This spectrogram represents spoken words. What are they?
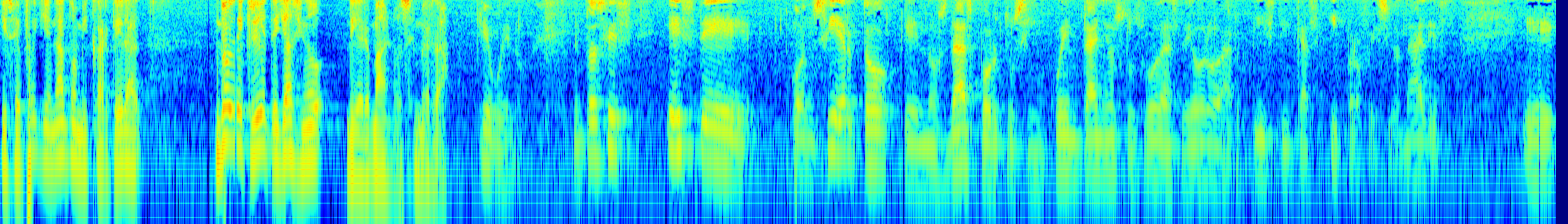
y se fue llenando mi cartera, no de clientes ya, sino de hermanos, en verdad. Qué bueno. Entonces, este concierto que nos das por tus 50 años, tus bodas de oro artísticas y profesionales, eh,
